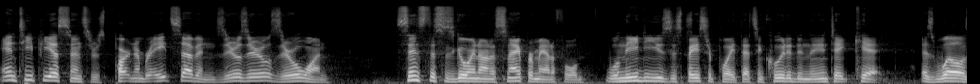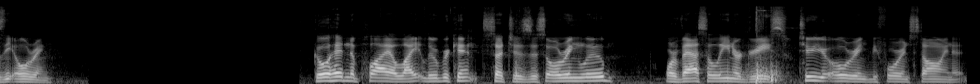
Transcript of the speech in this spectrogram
and TPS sensors, part number 870001. Since this is going on a sniper manifold, we'll need to use the spacer plate that's included in the intake kit as well as the O-ring. Go ahead and apply a light lubricant such as this O-ring lube or Vaseline or grease to your O-ring before installing it.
